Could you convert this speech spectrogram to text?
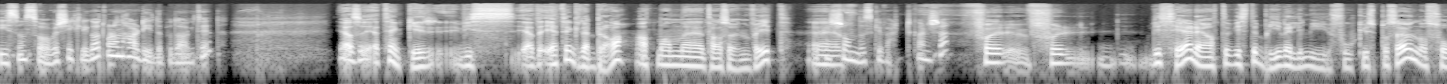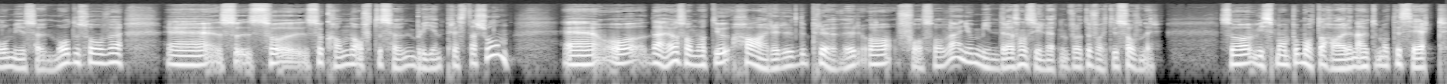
de som sover skikkelig godt? Hvordan har de det på dagtid? Ja, altså, jeg tenker, hvis, jeg, jeg tenker det er bra at man eh, tar søvnen for gitt. Det er sånn det skulle vært, kanskje? For, for, vi ser det at hvis det blir veldig mye fokus på søvn, og så mye søvn må du sove, eh, så, så, så, kan ofte søvn bli en prestasjon. Eh, og det er jo sånn at jo hardere du prøver å få sove, jo mindre er sannsynligheten for at du faktisk sovner. Så hvis man på en måte har en automatisert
